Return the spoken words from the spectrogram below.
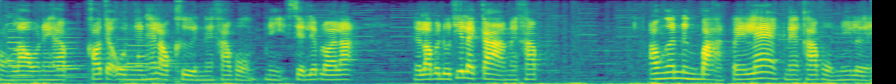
ของเรานะครับเขาจะโอนเงินให้เราคืนนะครับ ผมนี่เสร็จเรียบร้อยละเดี๋ยวเราไปดูที่รายการนะครับ เอาเงิน 1 บาทไปแลกนะครับ ผมนี่เลย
